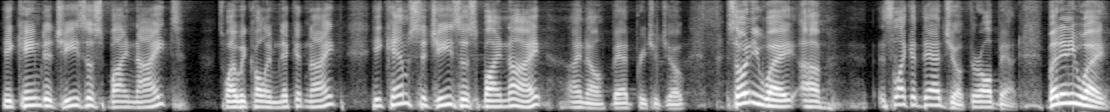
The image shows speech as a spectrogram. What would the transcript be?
He came to Jesus by night. That's why we call him Nick at night. He comes to Jesus by night. I know, bad preacher joke. So, anyway, um, it's like a dad joke. They're all bad. But anyway,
